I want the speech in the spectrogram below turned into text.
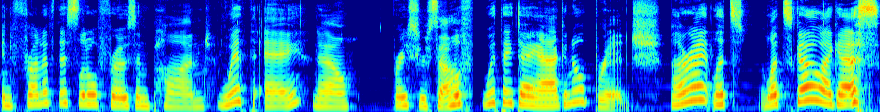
in front of this little frozen pond with a, now brace yourself, with a diagonal bridge. All right, let's, let's go, I guess.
